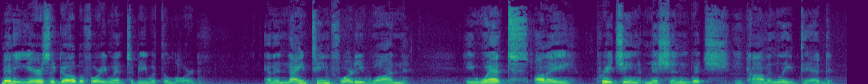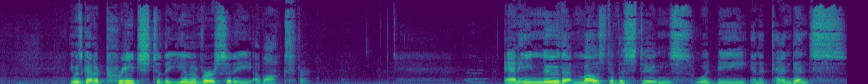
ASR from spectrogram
many years ago before he went to be with the Lord. And in 1941, he went on a preaching mission, which he commonly did. He was going to preach to the University of Oxford. And he knew that most of the students would be in attendance.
